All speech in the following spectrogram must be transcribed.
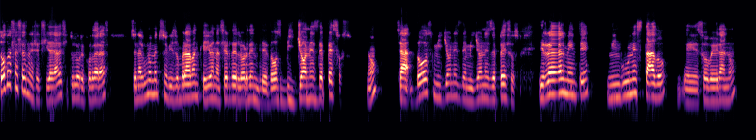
todas esas necesidades, si tú lo recordarás, pues en algún momento se vislumbraban que iban a ser del orden de dos billones de pesos, ¿no? O sea, dos millones de millones de pesos. Y realmente ningún Estado eh, soberano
